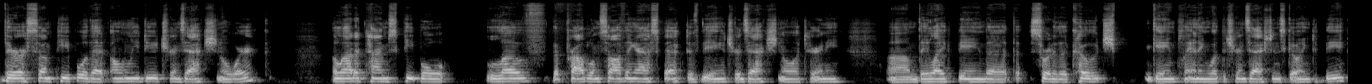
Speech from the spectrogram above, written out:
There are some people that only do transactional work. A lot of times people love the problem solving aspect of being a transactional attorney. Um, they like being the, the sort of the coach, game planning what the transaction is going to be,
